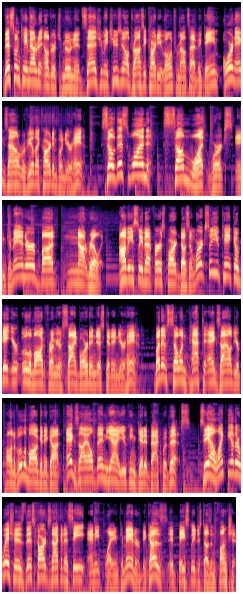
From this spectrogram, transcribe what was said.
This one came out in Eldritch Moon, and it says you may choose an Eldrazi card you own from outside the game, or an exile, reveal that card, and put into your hand. So this one somewhat works in Commander, but not really. Obviously, that first part doesn't work, so you can't go get your Ulamog from your sideboard and just get into your hand. But if someone path to exiled your Pawn of Ulamog and it got exiled, then yeah, you can get it back with this. So yeah, like the other wishes, this card's not going to see any play in Commander because it basically just doesn't function.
